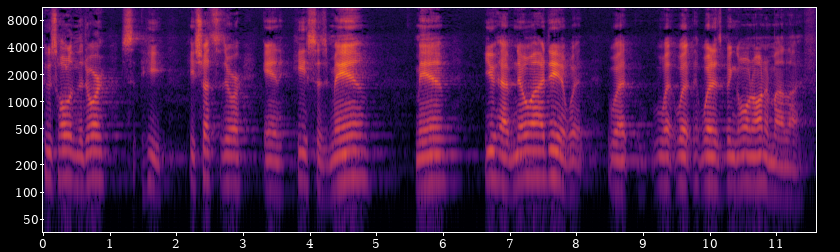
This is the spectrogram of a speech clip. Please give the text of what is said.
who's holding the door, he, he shuts the door and he says, Ma'am, ma'am, you have no idea what, what, what, what, what has been going on in my life.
